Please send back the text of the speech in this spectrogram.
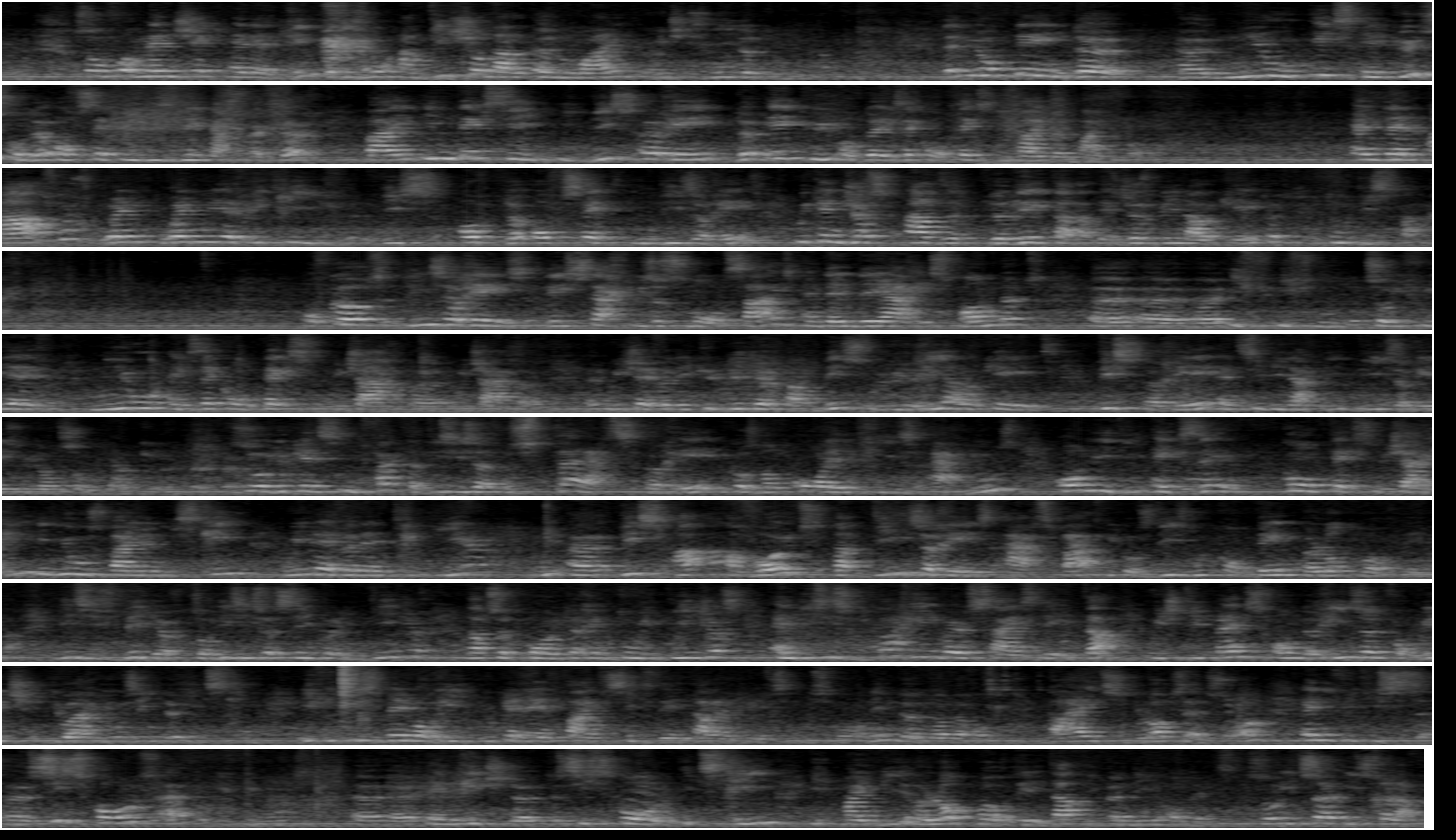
So for Memcheck and Helgrind, there is no additional unwind which is needed. Then we obtain the uh, new XEQ, so the offset in this data structure, by indexing in this array the EQ of the exec context divided by 4. And then after, when, when we have retrieved this of the offset in these arrays, we can just add the, the data that has just been allocated to this part. Of course, these arrays, they start with a small size and then they are expanded uh, uh, uh, if, if needed. So if we have new exec contexts which are, which are which an EQ bigger than this, we will reallocate this array and similarly these arrays will also be allocated. So you can see in fact that this is a sparse array because not all entries are used, only the exact context which are really used by an X3, we have an entry here. Uh, this uh, avoids that these arrays are sparse because these would contain a lot more data. This is bigger, so this is a simple integer, that's a pointer and two integers, and this is variable size data, which depends on the reason for which you are using the X3. If it is memory, you can have five, six data like we have seen this morning, the number of bytes, blocks, and so on. And if it is uh, syscalls, uh, if we would uh, uh, enrich the, the syscall X3, it might be a lot more data depending on the. So it's, uh, it's complex.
